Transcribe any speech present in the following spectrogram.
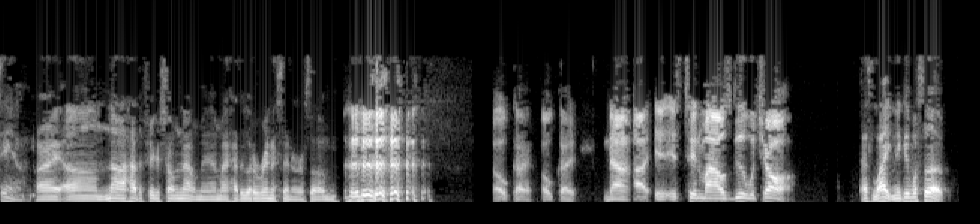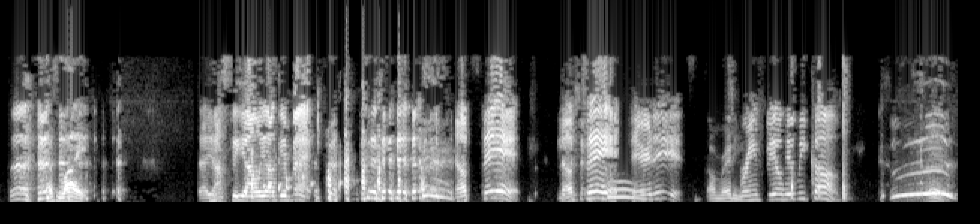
Damn. Alright, um, nah, I had to figure something out, man. I Might have to go to rent a center or something. Okay, okay. Now, uh, is 10 miles good with y'all? That's light, nigga. What's up? That's light. Hey, I'll see y'all when y'all get back. Enough said. Enough said. There it is. I'm ready. Springfield, here we come. Woo.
